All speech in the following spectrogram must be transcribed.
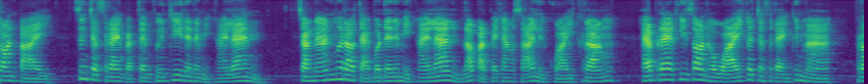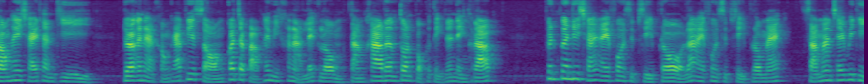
ซ่อนไป ซึ่งจะแสดงแบบเต็มพื้นที่ Dynamic Island จากนั้นเมื่อเราแตะบน Dynamic Island แล้วปัดไปทางซ้ายหรือขวาอีกครั้ง แอปแรกที่ซ่อนเอาไว้ก็จะแสดงขึ้นมา พร้อมให้ใช้ทันที โดยขนาดของแอปที่ 2 ก็จะปรับให้มีขนาดเล็กลง ตามค่าเริ่มต้นปกตินั่นเองครับ เพื่อนๆที่ใช้ iPhone 14 Pro และ iPhone 14 Pro Max สามารถใช้วิธี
